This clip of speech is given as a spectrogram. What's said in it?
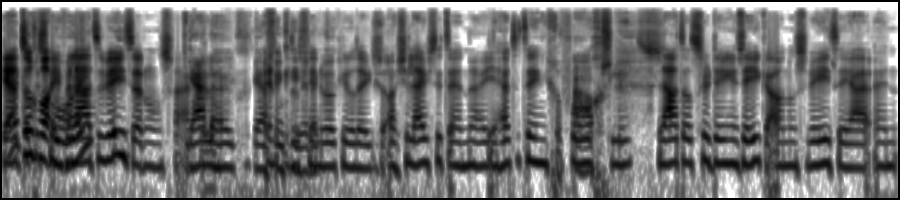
Ja, Ja, toch wel even laten weten aan ons vaak. Ja, leuk. Ja, en vind ik dat vinden we ook heel leuk. Dus als je luistert en eh, je hebt het training gevolgd, Absoluut. laat dat soort dingen zeker aan ons weten. Ja, en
